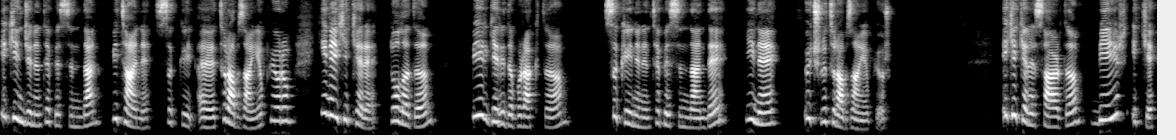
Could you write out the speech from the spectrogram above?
İkincinin tepesinden bir tane sık e, trabzan yapıyorum. Yine iki kere doladım. Bir geride bıraktım. Sık iğnenin tepesinden de yine üçlü trabzan yapıyorum. İki kere sardım. Bir, iki.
